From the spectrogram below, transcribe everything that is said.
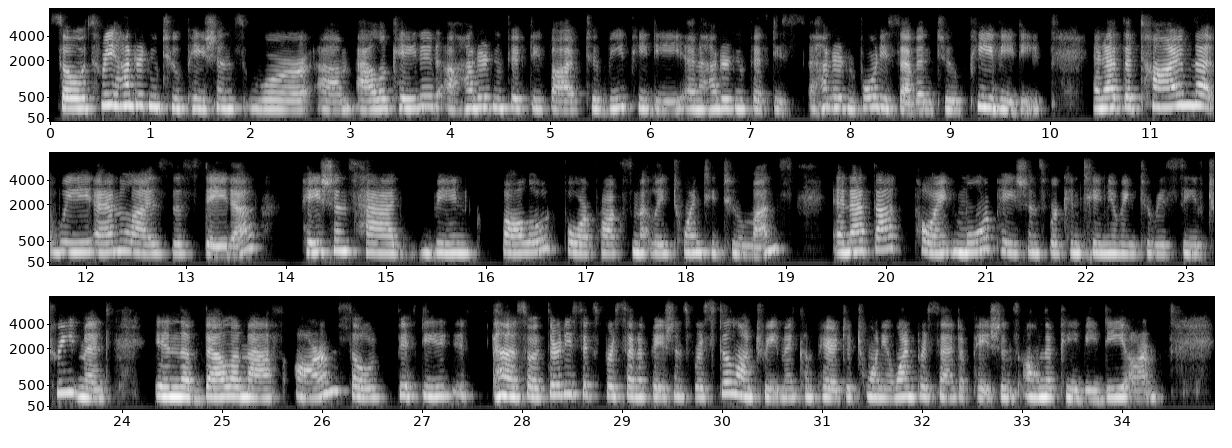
So 302 patients were um, allocated, 155 to BPD and 150, 147 to PVD. And at the time that we analyzed this data, patients had been followed for approximately 22 months. And at that point, more patients were continuing to receive treatment in the belamaf arm. So 50, So 36% of patients were still on treatment compared to 21% of patients on the PVD arm.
